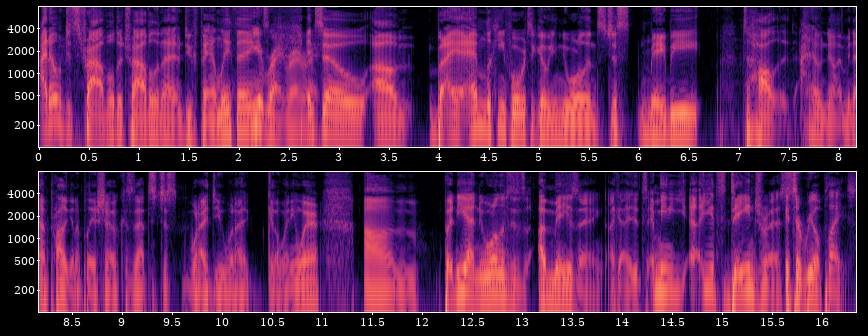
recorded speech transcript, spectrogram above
I don't just travel to travel, and I don't do family things. Yeah, right, right, right. And so, um, but I am looking forward to going to New Orleans. Just maybe. To hol- I don't know. I mean, I'm probably going to play a show because that's just what I do when I go anywhere. Um, but yeah, New Orleans is amazing. Like, it's, I mean, it's dangerous. it's a real place.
